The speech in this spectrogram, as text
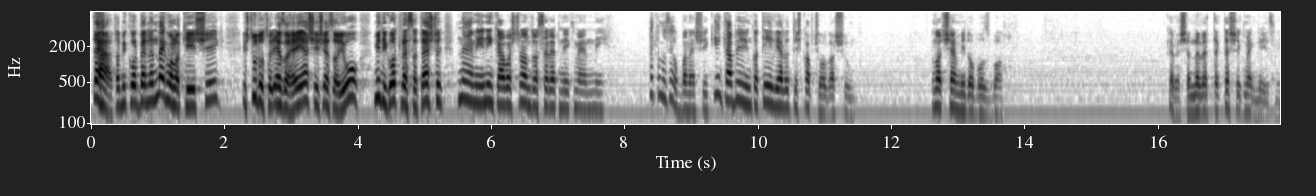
Tehát, amikor benned megvan a készség, és tudod, hogy ez a helyes, és ez a jó, mindig ott lesz a test, hogy nem, én inkább a strandra szeretnék menni. Nekem az jobban esik. Inkább üljünk a tévé előtt, és kapcsolgassunk. A nagy semmi dobozba. Kevesen nevettek, tessék megnézni.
